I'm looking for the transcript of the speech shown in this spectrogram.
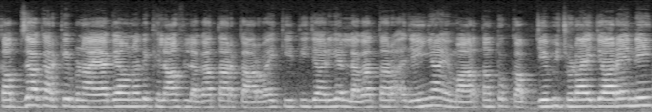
ਕਬਜ਼ਾ ਕਰਕੇ ਬਣਾਇਆ ਗਿਆ। ਉਹਨਾਂ ਦੇ ਖਿਲਾਫ ਲਗਾਤਾਰ ਕਾਰਵਾਈ ਕੀਤੀ ਜਾ ਰਹੀ ਹੈ। ਲਗਾਤਾਰ ਅਜਿਹੀਆਂ ਇਮਾਰਤਾਂ ਤੋਂ ਕਬਜ਼ੇ ਵੀ ਛੁਡਾਏ ਜਾ ਰਹੇ ਨੇ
